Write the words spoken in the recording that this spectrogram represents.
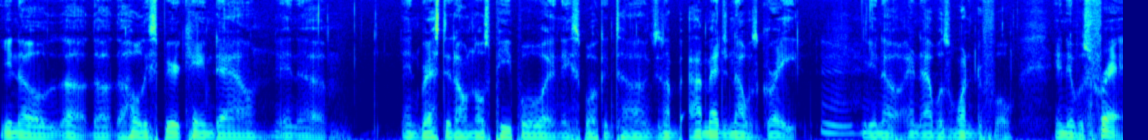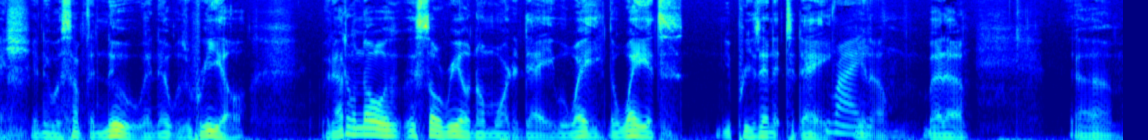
you know the, the the Holy Spirit came down and. Um, and rested on those people, and they spoke in tongues. And I, I imagine that was great Mm-hmm. you know, and that was wonderful, and it was fresh, and it was something new, and it was real. But I don't know if it's so real no more today. The way the way it's you present it today, Right. You know, but uh, um,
